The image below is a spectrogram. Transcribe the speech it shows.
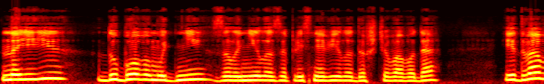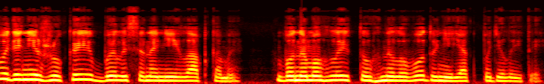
На її дубовому дні зеленіла запліснявіла дощова вода, і два водяні жуки билися на ній лапками, бо не могли ту гнилу воду ніяк поділити.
